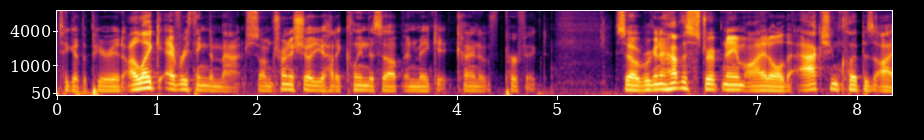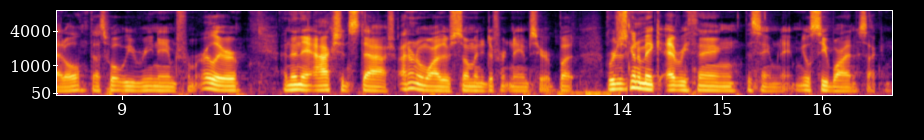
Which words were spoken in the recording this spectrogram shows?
take out the period. I like everything to match. So I'm trying to show you how to clean this up and make it kind of perfect. So we're going to have the strip name idle. The action clip is idle. That's what we renamed from earlier. And then the action stash. I don't know why there's so many different names here, but we're just going to make everything the same name. You'll see why in a second.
